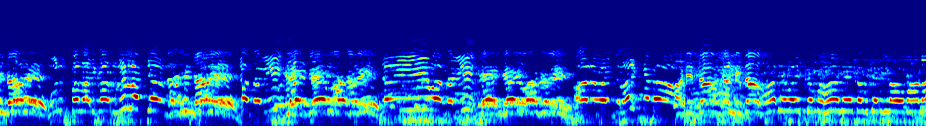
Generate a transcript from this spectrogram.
మున్సిపల్ అధికారుల నిర్లక్ష్యం. వాసవి. జై వాసవి. ఆర్యవైశ్యుల ఐక్యత. ఆర్యవైశ్య మహానేతకు జరిగిన అవమానాన్ని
